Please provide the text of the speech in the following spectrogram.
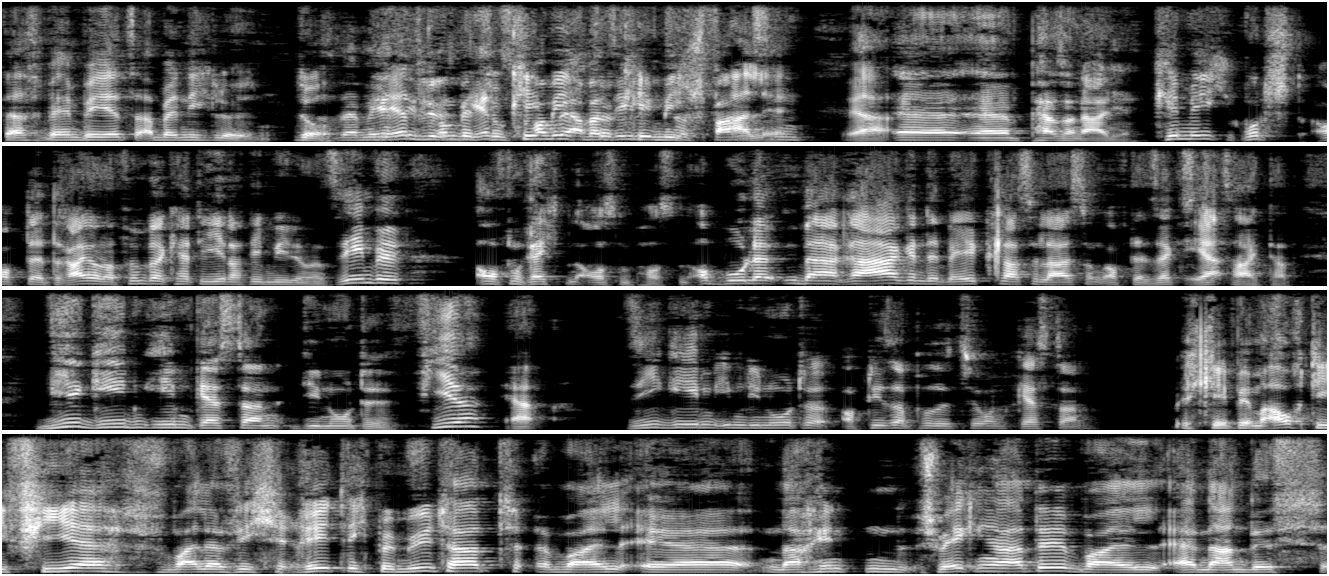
Das werden wir jetzt aber nicht lösen. So, jetzt, jetzt kommen wir jetzt zu Kimmich, wir aber zu Kimmich Falle. Ja. Äh, äh, Personalie. Kimmich rutscht auf der Drei- oder Fünferkette, je nachdem, wie man es sehen will, auf dem rechten Außenposten, obwohl er überragende Weltklasseleistung auf der Sechs ja. gezeigt hat. Wir geben ihm gestern die Note 4. Ja. Sie geben ihm die Note auf dieser Position gestern ich gebe ihm auch die vier, weil er sich redlich bemüht hat, weil er nach hinten Schwächen hatte, weil Hernandez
